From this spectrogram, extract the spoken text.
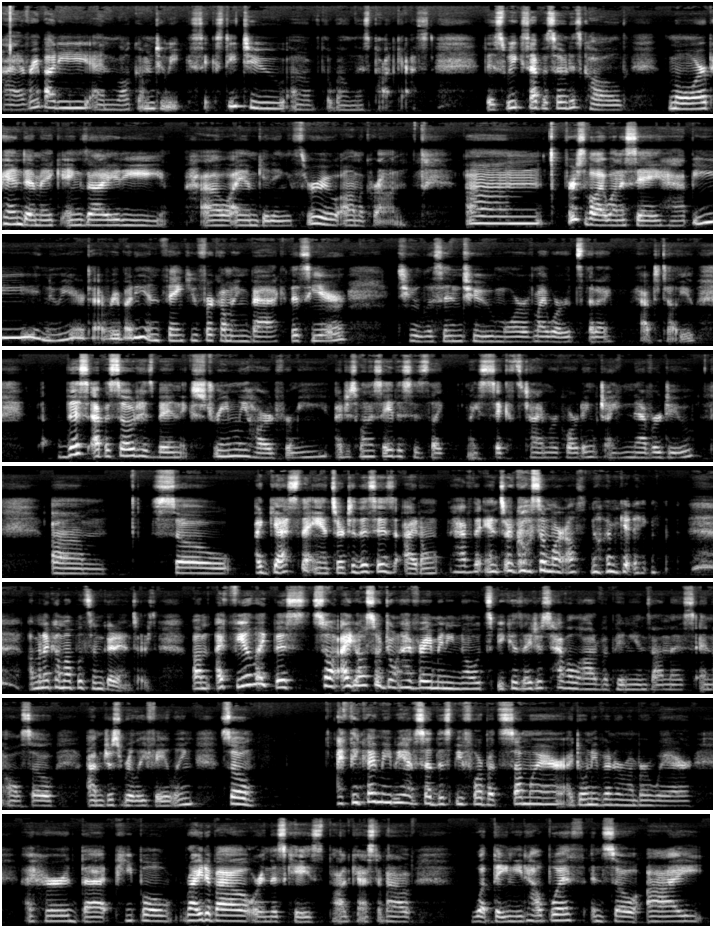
Hi, everybody, and welcome to week 62 of the Wellness Podcast. This week's episode is called More Pandemic Anxiety How I Am Getting Through Omicron. Um, first of all, I want to say Happy New Year to everybody, and thank you for coming back this year to listen to more of my words that I have to tell you. This episode has been extremely hard for me. I just want to say this is like my sixth time recording, which I never do. Um, so I guess the answer to this is I don't have the answer. Go somewhere else. No, I'm kidding. I'm gonna come up with some good answers. Um, I feel like this. So I also don't have very many notes because I just have a lot of opinions on this, and also I'm just really failing. So I think I maybe have said this before, but somewhere I don't even remember where I heard that people write about, or in this case, podcast about what they need help with, and so I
